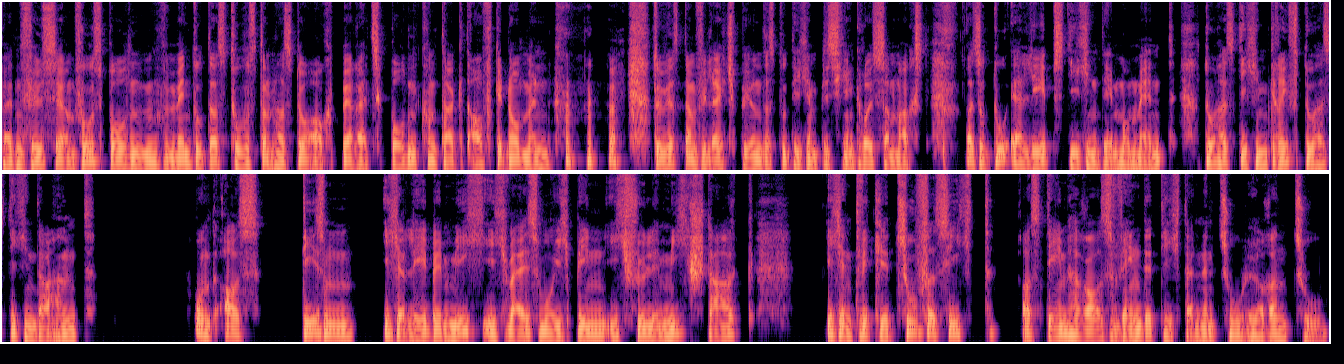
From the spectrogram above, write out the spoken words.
beiden Füße am Fußboden. Wenn du das tust, dann hast du auch bereits Bodenkontakt aufgenommen. du wirst dann vielleicht spüren, dass du dich ein bisschen größer machst. Also du erlebst dich in dem Moment. Du hast dich im Griff, du hast dich in der Hand. Und aus diesem ich erlebe mich, ich weiß, wo ich bin, ich fühle mich stark, ich entwickle Zuversicht, aus dem heraus wende dich deinen Zuhörern zu.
